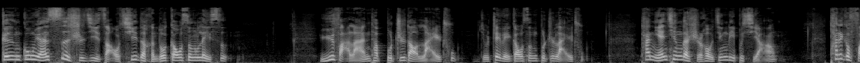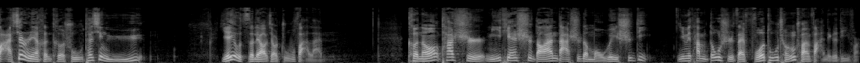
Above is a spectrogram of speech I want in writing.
跟公元四世纪早期的很多高僧类似。于法兰他不知道来处，就这位高僧不知来处。他年轻的时候经历不详，他这个法姓也很特殊，他姓于，也有资料叫竺法兰，可能他是弥天释道安大师的某位师弟。因为他们都是在佛图城传法那个地方。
